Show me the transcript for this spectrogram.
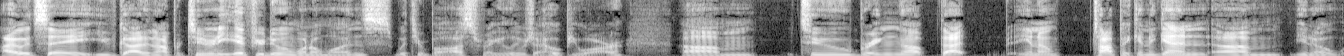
I would say you've got an opportunity if you're doing one on ones with your boss regularly, which I hope you are, um, to bring up that you know topic. And again, um, you know,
